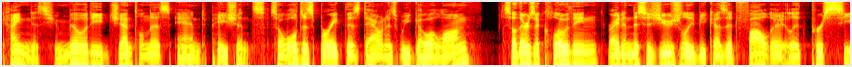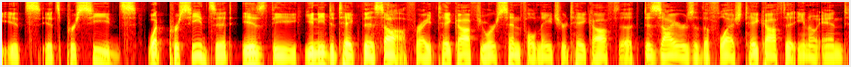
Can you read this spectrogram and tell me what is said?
kindness, humility, gentleness, and patience. So we'll just break this down as we go along. So there's a clothing, right? And this is usually because it follow it precedes it's it's precedes what precedes it is the you need to take this off, right? Take off your sinful nature, take off the desires of the flesh, take off the, you know, and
